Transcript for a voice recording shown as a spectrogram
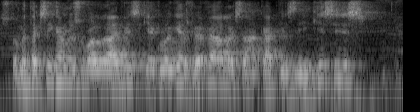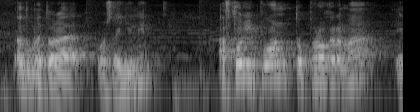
Στο μεταξύ είχαμε σοβαροποιήσει και εκλογές βέβαια, άλλαξαν κάποιες διοικήσεις. Θα δούμε τώρα πώς θα γίνει. Αυτό λοιπόν το πρόγραμμα ε,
